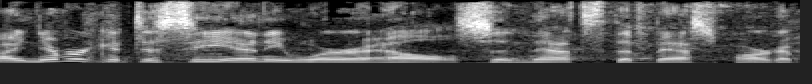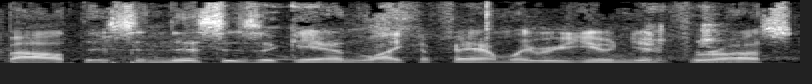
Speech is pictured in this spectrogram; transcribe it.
I never get to see anywhere else. And that's the best part about this. And this is, again, like a family reunion for us.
